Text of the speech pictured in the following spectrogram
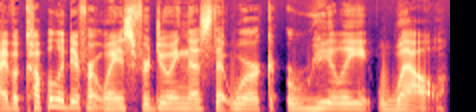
I have a couple of different ways for doing this that work really well.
